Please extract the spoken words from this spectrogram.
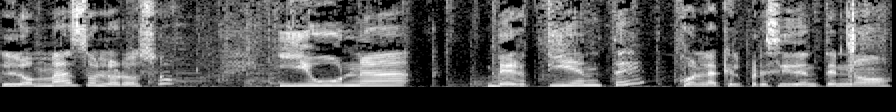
lo más doloroso y una vertiente con la que el presidente no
